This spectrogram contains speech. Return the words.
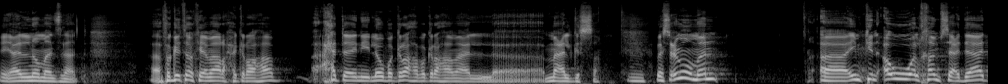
إيه، على No Man's Land آه فقلت okay ما راح أقراها. حتى يعني لو بقراها بقراها مع مع القصة. بس عموما آه يمكن أول خمس أعداد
